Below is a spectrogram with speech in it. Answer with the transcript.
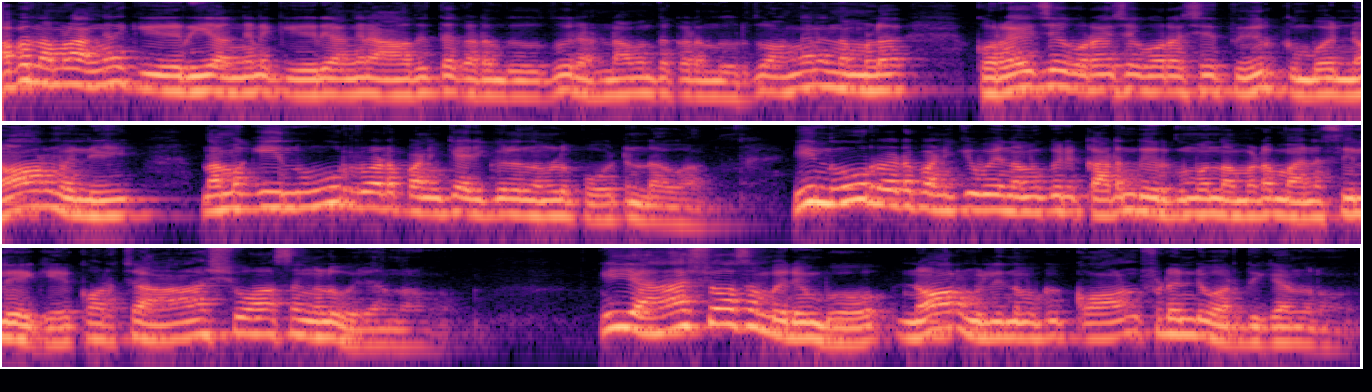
അപ്പോൾ നമ്മൾ അങ്ങനെ കയറി അങ്ങനെ കയറി അങ്ങനെ ആദ്യത്തെ കടം തീർത്തു രണ്ടാമത്തെ കടം തീർത്തു അങ്ങനെ നമ്മൾ കുറേശ്ശെ കുറേശ്ശെ കുറേശ്ശെ തീർക്കുമ്പോൾ നോർമലി നമുക്ക് ഈ നൂറ് രൂപയുടെ പണിക്കായിരിക്കുമല്ലോ നമ്മൾ പോയിട്ടുണ്ടാവുക. ഈ നൂറ് രൂപയുടെ പണിക്ക് പോയി നമുക്കൊരു കടം തീർക്കുമ്പോൾ നമ്മുടെ മനസ്സിലേക്ക് കുറച്ച് ആശ്വാസങ്ങൾ വരാൻ തുടങ്ങും ഈ ആശ്വാസം വരുമ്പോൾ നോർമലി നമുക്ക് കോൺഫിഡന്റ് വർദ്ധിക്കാൻ തുടങ്ങും.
